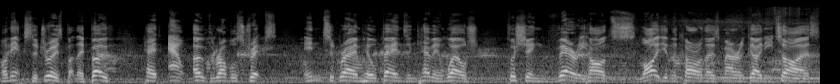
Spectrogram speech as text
on the extra Druids but they both head out over the rubble strips into Graham Hill Bend and Kevin Welsh pushing very hard sliding the car on those Marangoni tyres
